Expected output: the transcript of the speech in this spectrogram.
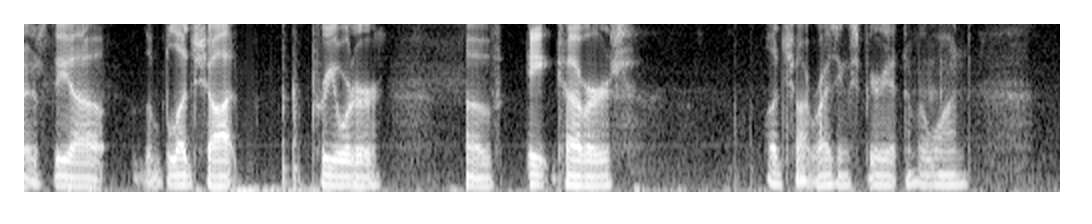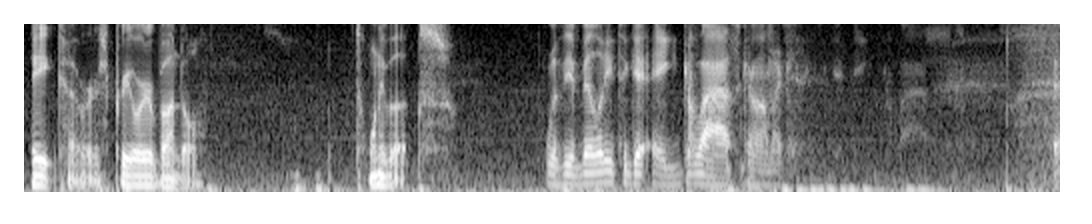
there's the uh the Bloodshot pre-order of eight covers. Bloodshot Rising Spirit number 1. 8 covers pre-order bundle. 20 bucks. With the ability to get a glass comic. Yeah.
